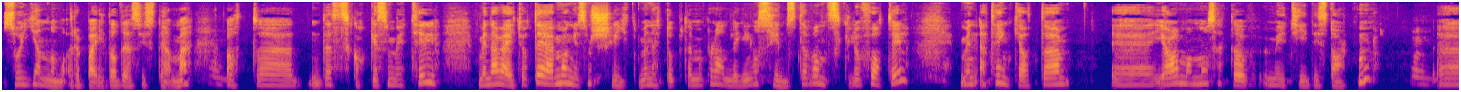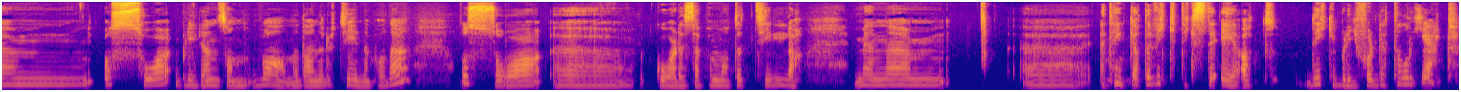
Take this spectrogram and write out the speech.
så gjennomarbeida det systemet Mm. at uh, det skal ikke så mye til. Men jeg vet jo at det er mange som sliter med nettopp det med planlegging og syns det er vanskelig å få til. Men jeg tenker at eh, ja, man må sette av mye tid i starten. Um, og så blir det en sånn vane, da, en rutine på det. Og så uh, går det seg på en måte til, da. Men um, uh, jeg tenker at det viktigste er at det ikke blir for detaljert.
